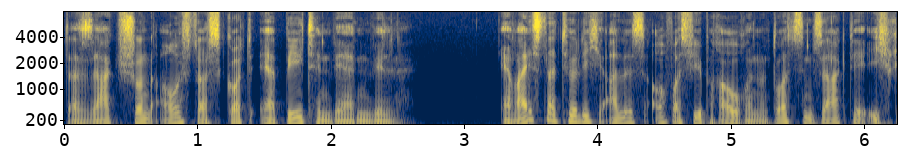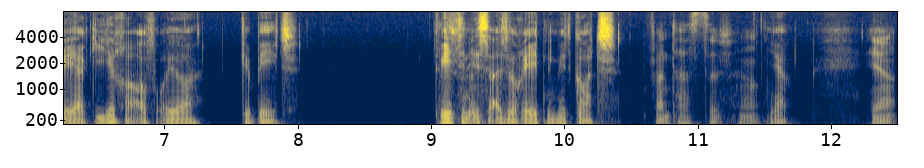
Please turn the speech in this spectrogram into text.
Das sagt schon aus, dass Gott erbeten werden will. Er weiß natürlich alles, auch was wir brauchen. Und trotzdem sagt er, ich reagiere auf euer Gebet. Beten ist also Reden mit Gott. Fantastisch. Ja. ja. ja.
